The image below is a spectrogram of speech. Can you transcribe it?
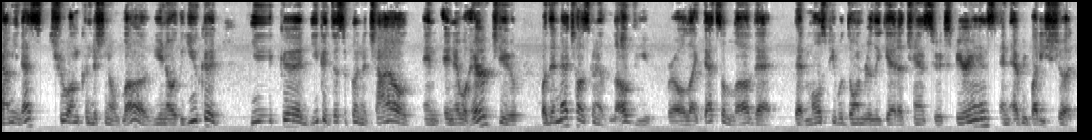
I mean, that's true unconditional love. You know, you could, you could, you could discipline a child and, and it will hurt you, but then that child's to love you, bro. Like that's a love that, that most people don't really get a chance to experience and everybody should.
